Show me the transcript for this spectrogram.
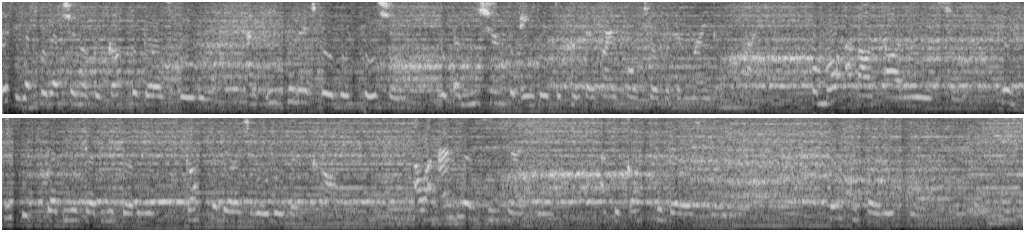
This is a production of the Gospel Girls Radio, an internet radio station with a mission to engage the contemporary culture with the mind of Christ. For more about our ministry, please visit www.gospelgirlsradio.com. Our on Twitter is at the Gospel Girls Radio. Thank you for listening.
